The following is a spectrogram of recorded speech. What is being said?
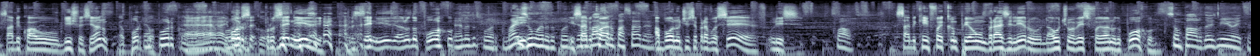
Sabe qual o bicho esse ano? É o porco? É o porco. É, né? é o pro, porco. Pro Senise. pro Senise, ano do porco. Ano do porco. Mais E- um ano do porco. e Já sabe qual- ano passado, né? A boa notícia pra você, Ulisses. Qual? Sabe quem foi campeão brasileiro da última vez que foi ano do porco? São Paulo, 2008.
